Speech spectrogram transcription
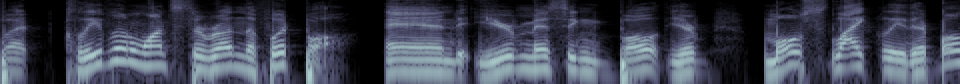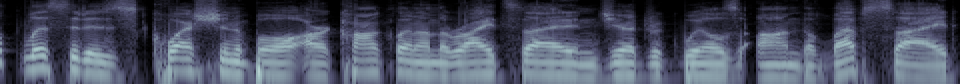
but Cleveland wants to run the football. And you're missing both. You're most likely they're both listed as questionable. Are Conklin on the right side and Jedrick Wills on the left side?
